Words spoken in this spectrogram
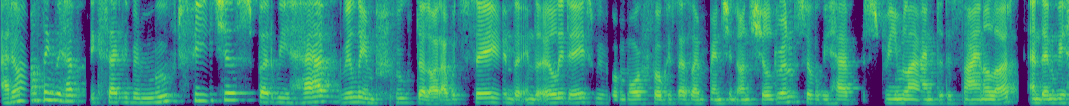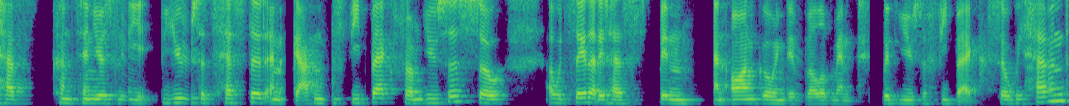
I don't think we have exactly removed features, but we have really improved a lot. I would say in the in the early days we were more focused, as I mentioned, on children. So we have streamlined the design a lot. And then we have continuously user tested and gotten feedback from users. So I would say that it has been an ongoing development with user feedback. So we haven't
